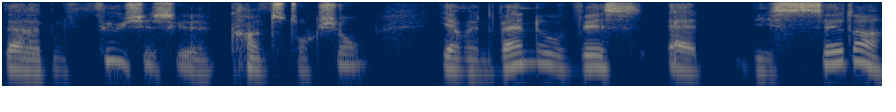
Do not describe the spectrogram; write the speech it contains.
der er den fysiske konstruktion. Jamen, hvad nu hvis, at vi sætter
